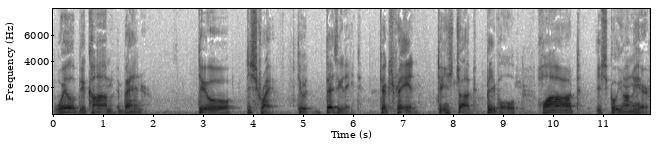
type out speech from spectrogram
will become a banner to describe, to designate, to explain, to instruct people what is going on here.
